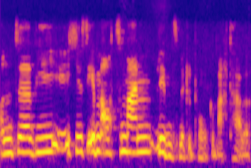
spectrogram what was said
und äh, wie ich es eben auch zu meinem Lebensmittelpunkt gemacht habe.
